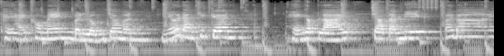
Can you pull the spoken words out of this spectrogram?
thì hãy comment bình luận cho mình, nhớ đăng ký kênh. Hẹn gặp lại, chào tạm biệt, bye bye.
